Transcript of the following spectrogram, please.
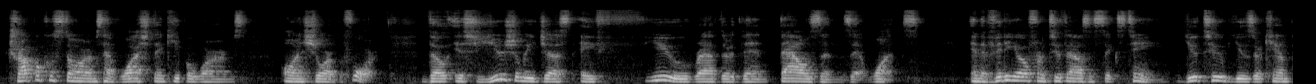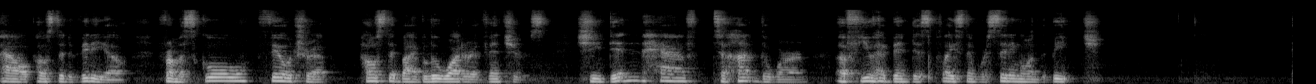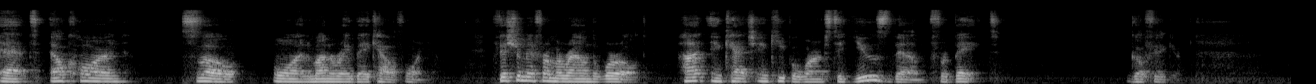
Tropical storms have washed innkeeper worms on shore before though it's usually just a few rather than thousands at once. In a video from 2016, YouTube user Kim Powell posted a video from a school field trip hosted by Blue Water Adventures. She didn't have to hunt the worm, a few had been displaced and were sitting on the beach. At Elkhorn Slough on Monterey Bay, California. Fishermen from around the world hunt and catch innkeeper worms to use them for bait. Go figure.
